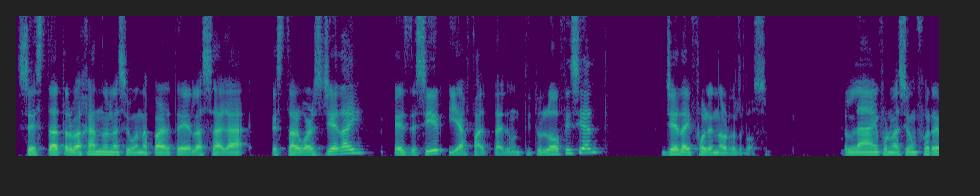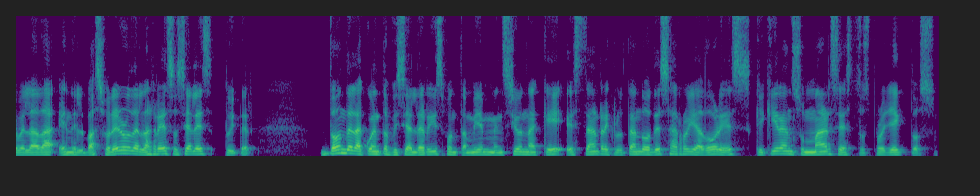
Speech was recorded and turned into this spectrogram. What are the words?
se está trabajando en la segunda parte de la saga Star Wars Jedi, es decir, y a falta de un título oficial, Jedi Fallen Order 2. La información fue revelada en el basurero de las redes sociales Twitter, donde la cuenta oficial de Respawn también menciona que están reclutando desarrolladores que quieran sumarse a estos proyectos,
